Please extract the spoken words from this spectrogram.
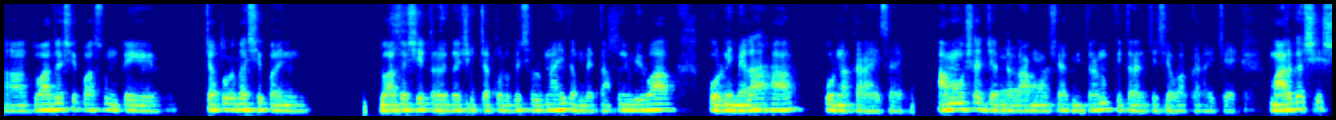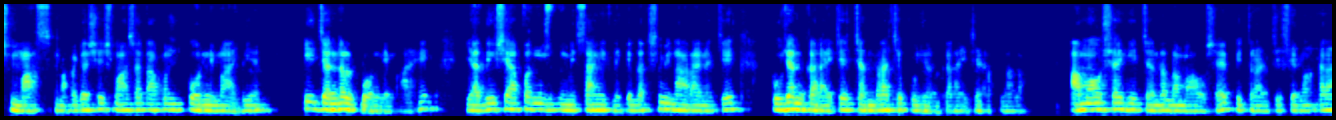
द्वादशी पासून ते चतुर्दशी पर्यंत द्वादशी त्रयोदशी चतुर्दशीला नाही जमले तर आपण विवाह पौर्णिमेला हा पूर्ण करायचा आहे. अमावस्या जनरल अमावस्या मित्रांनो पितरांची सेवा करायची आहे. मार्गशीर्ष मास मार्गशीर्ष मासात आपण पौर्णिमा ही आहे. ही जनरल पौर्णिमा आहे. या दिवशी आपण मी सांगितले की लक्ष्मी नारायणाचे पूजन करायचे चंद्राचे पूजन करायचे आपल्याला. अमावस्या ही जनरल अमावस्या आहे. पितरांची सेवा करा.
